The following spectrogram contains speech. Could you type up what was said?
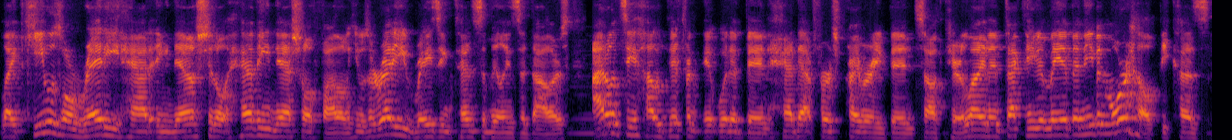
Like he was already had a national, heavy national following. He was already raising tens of millions of dollars. I don't see how different it would have been had that first primary been South Carolina. In fact, it may have been even more help because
